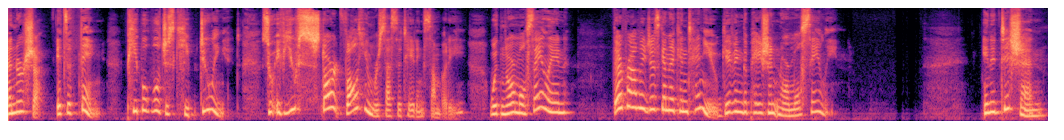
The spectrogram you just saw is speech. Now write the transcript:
inertia, it's a thing. People will just keep doing it. So if you start volume resuscitating somebody with normal saline, they're probably just going to continue giving the patient normal saline. In addition,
